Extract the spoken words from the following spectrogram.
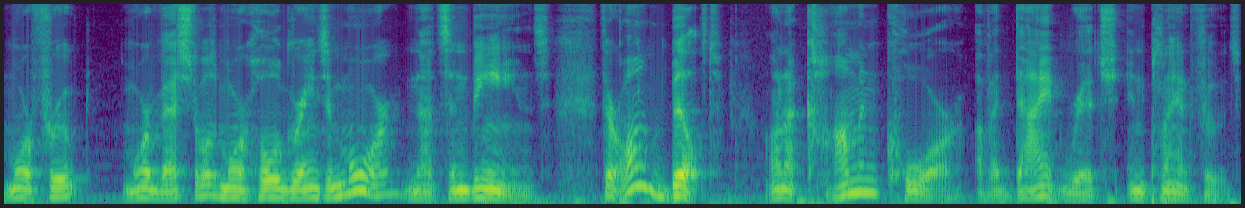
more fruit, more vegetables, more whole grains, and more nuts and beans. They're all built on a common core of a diet rich in plant foods,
